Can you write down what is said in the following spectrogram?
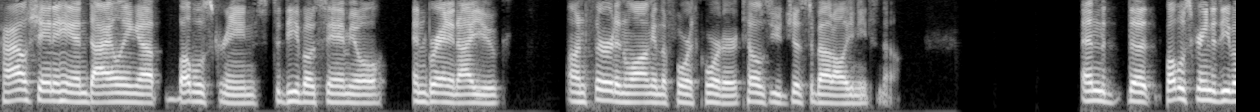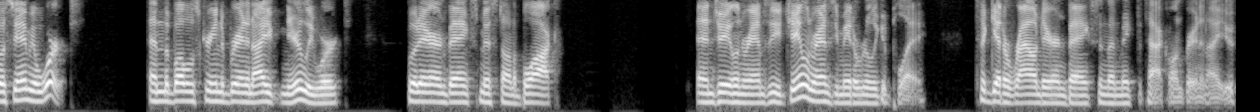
Kyle Shanahan dialing up bubble screens to Deebo Samuel and Brandon Aiyuk on third and long in the fourth quarter tells you just about all you need to know. And the, the bubble screen to Deebo Samuel worked. And the bubble screen to Brandon Aiyuk nearly worked but Aaron Banks missed on a block. And Jalen Ramsey, Jalen Ramsey made a really good play to get around Aaron Banks and then make the tackle on Brandon Aiyuk.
